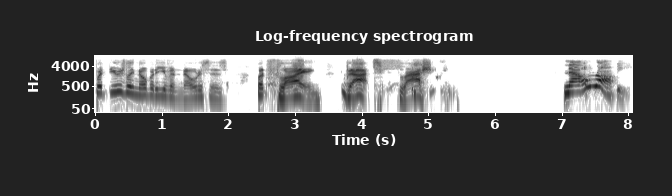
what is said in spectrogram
but usually nobody even notices. But flying, that's flashy. Now, Robbie,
